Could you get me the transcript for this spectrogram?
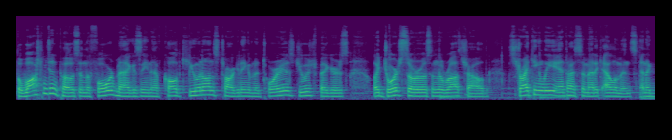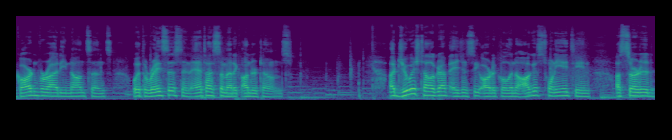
The Washington Post and the Forward magazine have called QAnon's targeting of notorious Jewish figures like George Soros and the Rothschild strikingly anti Semitic elements and a garden variety nonsense with racist and anti Semitic undertones. A Jewish Telegraph Agency article in August 2018 asserted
